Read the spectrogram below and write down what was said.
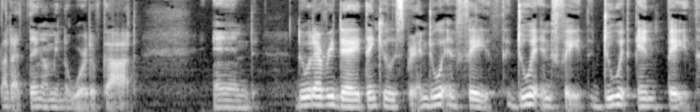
By that thing, I mean the word of God. And do it every day. Thank you, Holy Spirit. And do it in faith. Do it in faith. Do it in faith.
